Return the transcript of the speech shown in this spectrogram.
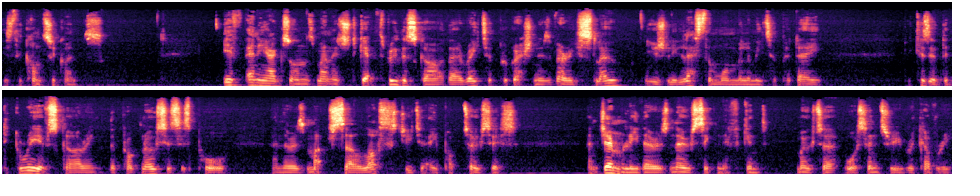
is the consequence. If any axons manage to get through the scar, their rate of progression is very slow, usually less than 1 millimeter per day. Because of the degree of scarring, the prognosis is poor and there is much cell loss due to apoptosis, and generally there is no significant motor or sensory recovery,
